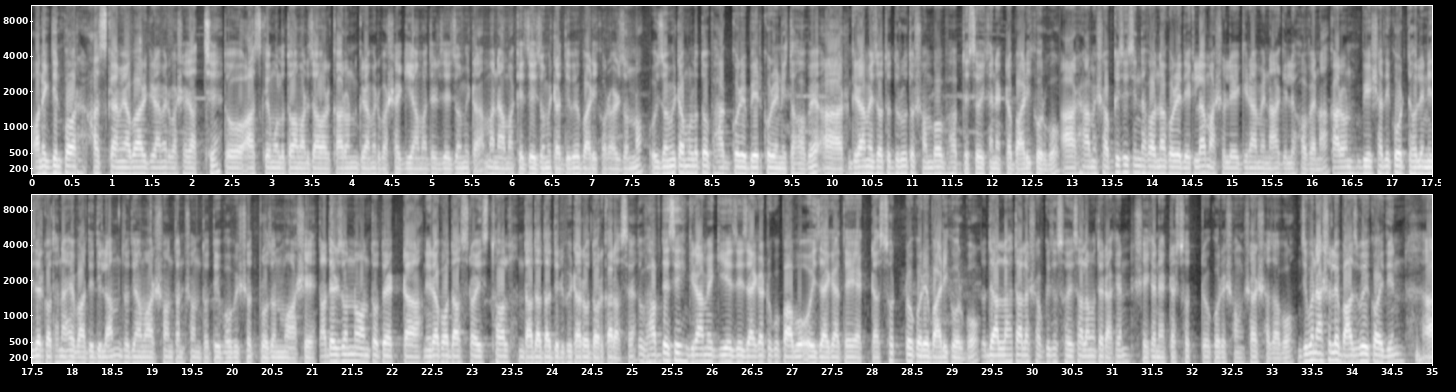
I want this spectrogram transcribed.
অনেকদিন পর আজকে আমি আবার গ্রামের বাসায় যাচ্ছি। তো আজকে মূলত আমার যাওয়ার কারণ গ্রামের বাসায় গিয়ে আমাদের যে জমিটা মানে আমাকে যে জমিটা দিবে বাড়ি করার জন্য, ওই জমিটা মূলত ভাগ করে বের করে নিতে হবে। আর গ্রামে যত দ্রুত সম্ভব ভাবতেছি ওইখানে একটা বাড়ি করব। আর আমি সবকিছু চিন্তা ভাবনা করে দেখলাম, আসলে গ্রামে না গেলে হবে না। কারণ বিয়ে শাদী করতে হলে নিজের কথা না হয় বাদই দিলাম। যদি আমার সন্তান সন্ততি ভবিষ্যৎ প্রজন্ম আসে, তাদের জন্য অন্তত একটা নিরাপদ আশ্রয়স্থল, দাদা দাদির ভিটারও দরকার আছে। তো ভাবতেছি গ্রামে গিয়ে যে জায়গাটুকু পাবো, ওই জায়গাতে একটা ছোট্ট করে বাড়ি করব। যদি আল্লাহ তাআলা সবকিছু সহি সালামতে রাখেন, সেখানে একটা ছোট্ট করে সংসার সাজাবো। জীবনে আসলে বাঁচবই কয়দিন,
